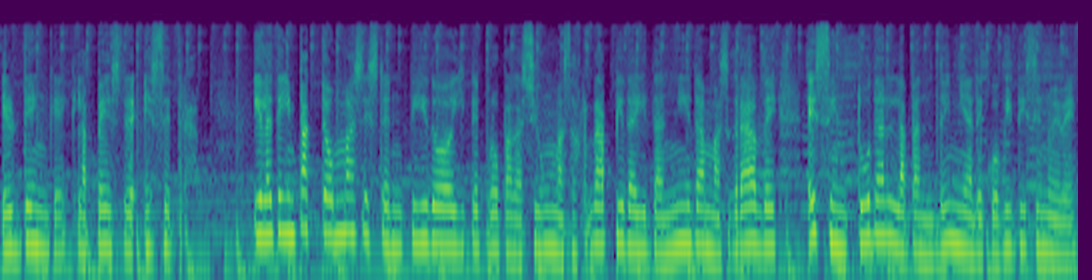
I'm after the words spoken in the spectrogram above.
el dengue, la peste, etc y la de impacto más extendido y de propagación más rápida y dañida más grave es sin duda la pandemia de COVID-19.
